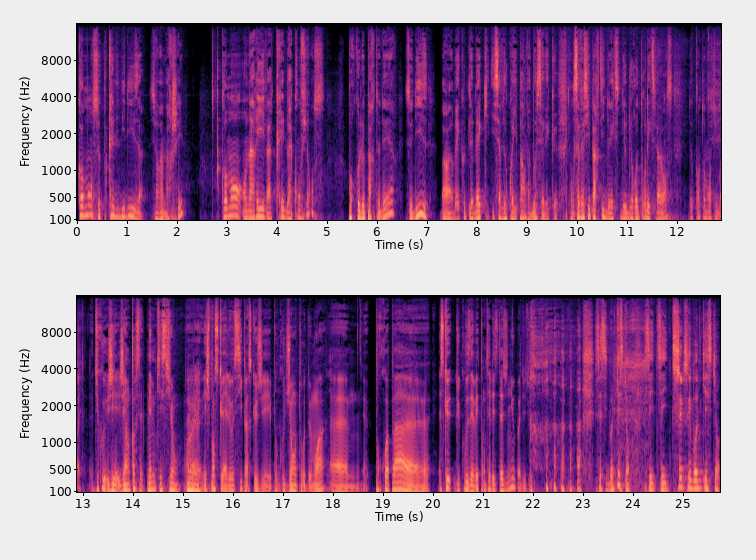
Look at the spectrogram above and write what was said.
comment on se crédibilise sur un marché, comment on arrive à créer de la confiance pour que le partenaire se dise bah, bah, écoute les mecs ils savent de quoi ils parlent on va bosser avec eux donc ça fait aussi partie de de- du retour d'expérience de quand on monte une boîte Du coup, j'ai encore cette même question, euh, et je pense qu'elle est aussi parce que j'ai beaucoup de gens autour de moi. Euh, pourquoi pas euh, Est-ce que du coup vous avez tenté les États-Unis ou pas du tout? Ça, c'est une bonne question. C'est, c'est une très, très bonne question.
